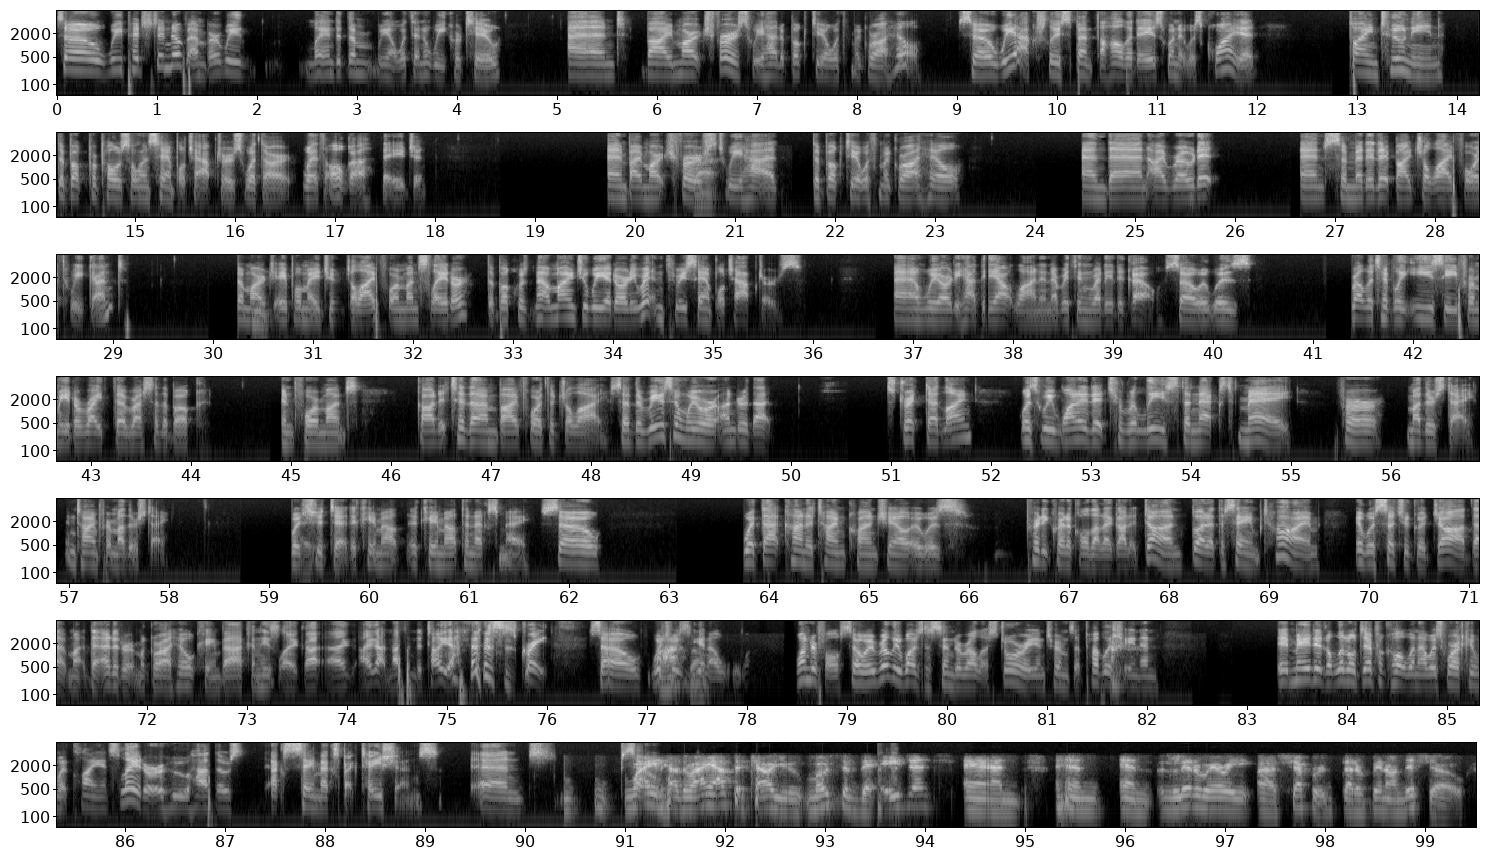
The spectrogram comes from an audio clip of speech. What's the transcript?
So we pitched in November. We landed them, you know, within a week or two. And by March 1st, we had a book deal with McGraw Hill. So we actually spent the holidays when it was quiet fine tuning the book proposal and sample chapters with our with Olga, the agent. And by March 1st, we had the book deal with McGraw Hill. And then I wrote it and submitted it by July 4th weekend. So hmm. March, April, May, June, July, four months later, the book was now, mind you, we had already written three sample chapters and we already had the outline and everything ready to go. So it was relatively easy for me to write the rest of the book in four months. Got it to them by 4th of July. So the reason we were under that strict deadline was we wanted it to release the next May for Mother's Day, in time for Mother's Day which right. it did. It came out. It came out the next May. So, with that kind of time crunch, you know, it was pretty critical that I got it done. But at the same time, it was such a good job that my, the editor at McGraw Hill came back and he's like, I, I, I got nothing to tell you. this is great. So, which awesome. was, you know, wonderful. So it really was a Cinderella story in terms of publishing. and it made it a little difficult when I was working with clients later who had those ex- same expectations. And so, right, Heather, I have to tell you, most of the agents and and and literary uh, shepherds that have been on this show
